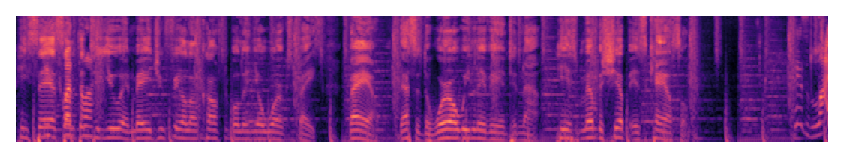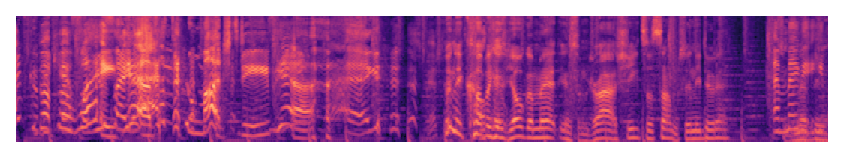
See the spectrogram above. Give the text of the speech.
He said He's something to you and made you feel uncomfortable in your workspace. Bam. That's is the world we live in to now. His membership is canceled. His life could But, be but canceled. wait, you say yeah, that. that's too much, Steve. Yeah. Dang. Shouldn't he cover Okay. his yoga mat in some dry sheets or something? Shouldn't he do that? And See, maybe that he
